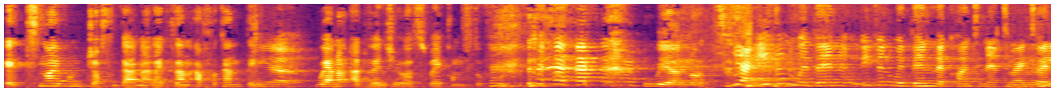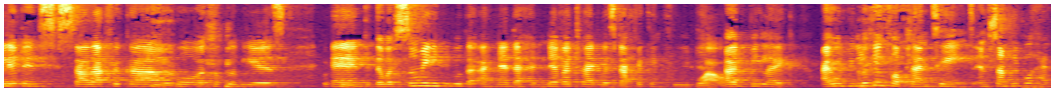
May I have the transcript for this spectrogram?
It's not even just Ghana. Like it's an African thing. Yeah. We are not adventurous when it comes to food. we are not. yeah, even within even within the continent, right? So I mm-hmm. lived in South Africa Yeah. for a couple of years. Okay. And there were so many people that I met that had never tried West African food. Wow. I'd be like, I would be looking for plantains, and some people had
